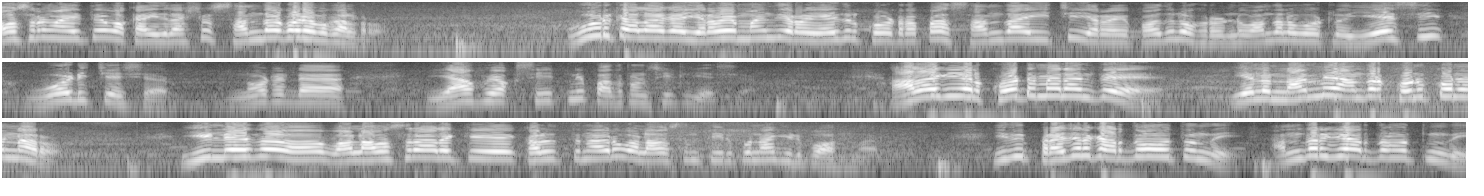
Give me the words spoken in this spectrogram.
అవసరమైతే ఒక ఐదు లక్షలు సందా కూడా ఇవ్వగలరు. ఊరికి అలాగా ఇరవై మంది ఇరవై ఐదు కోటి రూపాయలు సందా ఇచ్చి ఇరవై పదులు ఒక రెండు వందల ఓట్లు వేసి ఓడిచ్చేశారు నూట యాభై ఒక సీట్ని పదకొండు సీట్లు చేశారు. అలాగే వీళ్ళు కూటమేనంతే. వీళ్ళు నమ్మి అందరు కొనుక్కొని ఉన్నారు. వీళ్ళేదో వాళ్ళ అవసరాలకి కలుగుతున్నారు వాళ్ళ అవసరం తీర్పునాకి ఇడిపోతున్నారు. ఇది ప్రజలకు అర్థమవుతుంది అందరికీ అర్థమవుతుంది.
